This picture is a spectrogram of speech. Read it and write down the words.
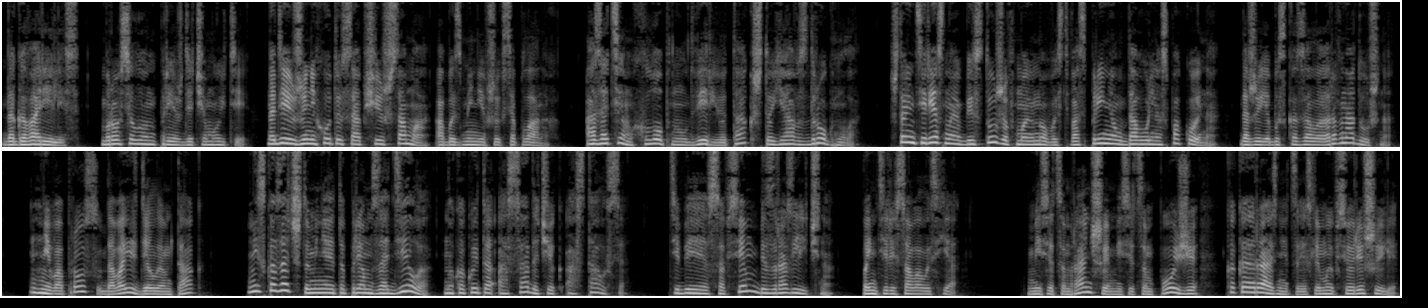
«Договорились», — бросил он, прежде чем уйти. «Надеюсь, жениху ты сообщишь сама об изменившихся планах». А затем хлопнул дверью так, что я вздрогнула. Что интересно, Бестужев мою новость воспринял довольно спокойно, даже, я бы сказала, равнодушно. «Не вопрос, давай сделаем так». Не сказать, что меня это прям задело, но какой-то осадочек остался. «Тебе совсем безразлично?» — поинтересовалась я. «Месяцем раньше, месяцем позже. Какая разница, если мы все решили?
